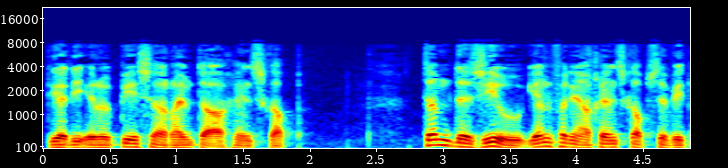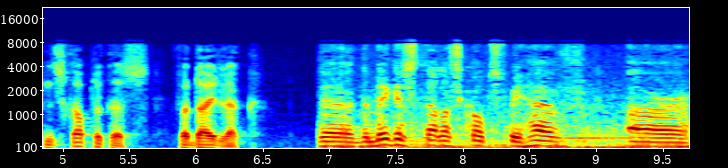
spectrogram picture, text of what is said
deur die Europese Ruimteagentskap. Tim De Zeeu, een van die agentskap se wetenskaplikes, verduidelik. The, the biggest telescopes we have are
